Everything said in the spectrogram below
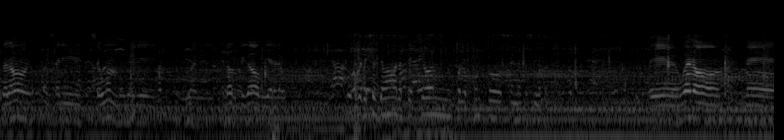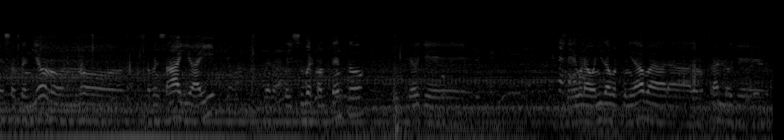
tratamos de salir segundo, igual el auto. ¿Qué te pareció el llamado a la selección por los puntos en la clasificación? Eh, bueno, me sorprendió, no, no, no pensaba que iba a ir. Bueno, estoy súper contento. Creo que, que es una bonita oportunidad para demostrar lo que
